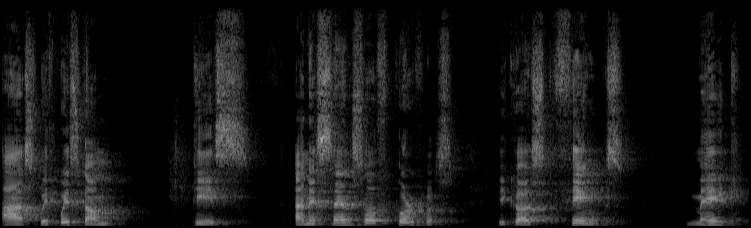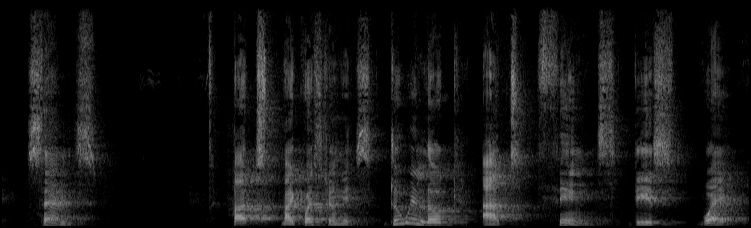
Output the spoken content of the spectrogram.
us with wisdom, peace, and a sense of purpose because things make sense. But my question is do we look at things this way?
